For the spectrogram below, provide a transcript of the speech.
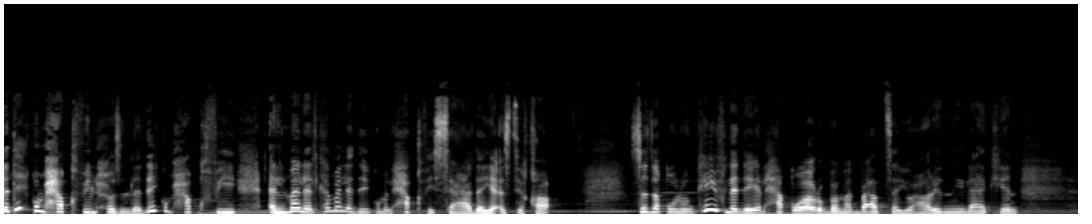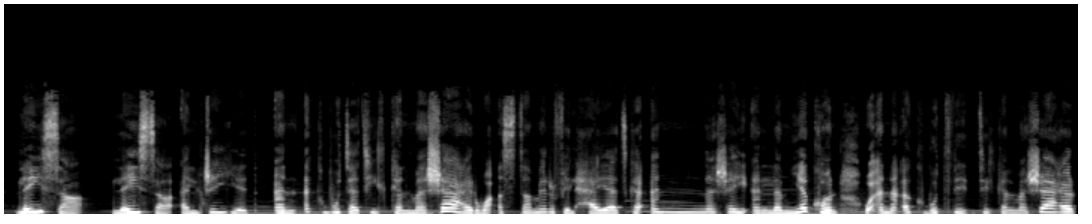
لديكم حق في الحزن. لديكم حق في الملل كما لديكم الحق في السعادة يا أصدقاء. ستقولون كيف لدي الحق وربما البعض سيعارضني لكن ليس ليس الجيد أن أكبت تلك المشاعر وأستمر في الحياة كأن شيئا لم يكن وأنا أكبت تلك المشاعر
